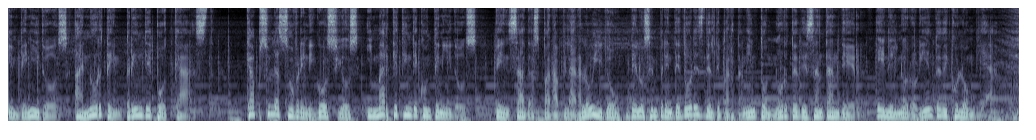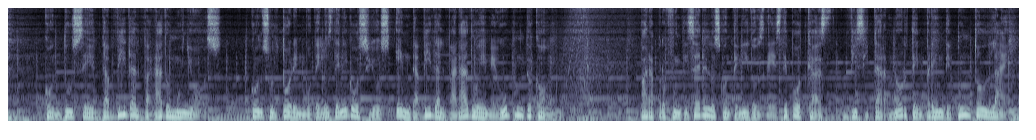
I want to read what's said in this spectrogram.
Bienvenidos a Norte Emprende Podcast. Cápsulas sobre negocios y marketing de contenidos, pensadas para hablar al oído de los emprendedores del Departamento Norte de Santander, en el nororiente de Colombia. Conduce David Alvarado Muñoz, consultor en modelos de negocios en davidalvaradomu.com. Para profundizar en los contenidos de este podcast, visitar norteemprende.online.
